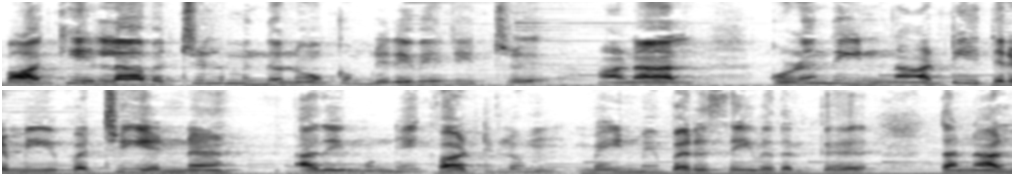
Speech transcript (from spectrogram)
பாக்கி எல்லாவற்றிலும் இந்த நோக்கம் நிறைவேறிற்று. ஆனால் குழந்தையின் நாட்டிய திறமையை பற்றி என்ன? அதை முன்னே காட்டிலும் மேன்மை பெற செய்வதற்கு தன்னால்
